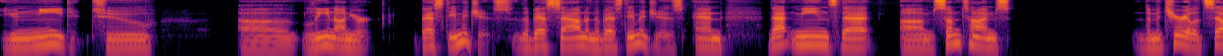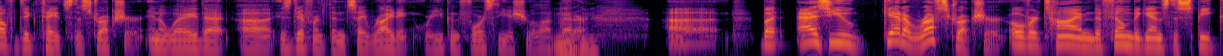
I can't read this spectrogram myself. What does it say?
you need to uh, lean on your best images, the best sound and the best images. And that means that um, sometimes the material itself dictates the structure in a way that uh, is different than, say, writing, where you can force the issue a lot better. Mm-hmm. Uh, but as you get a rough structure over time, the film begins to speak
